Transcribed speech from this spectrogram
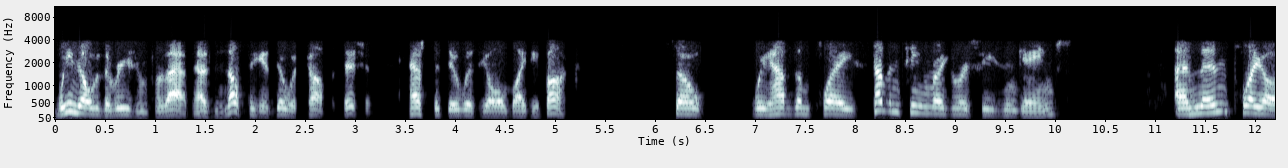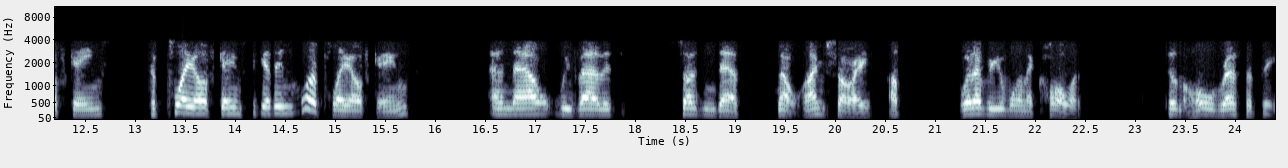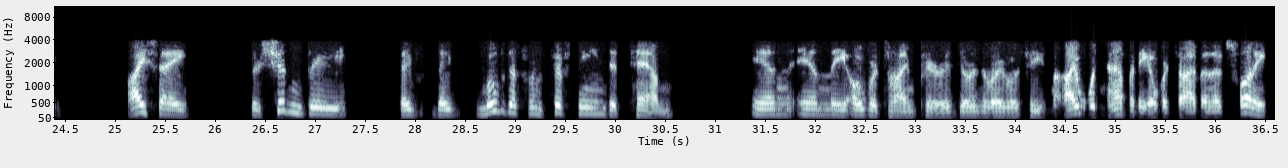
we know the reason for that. It has nothing to do with competition. It has to do with the almighty buck. So we have them play 17 regular season games and then playoff games to playoff games to get in more playoff games. And now we've added sudden death. No, I'm sorry, up, whatever you want to call it, to the whole recipe. I say there shouldn't be. They've they've moved it from 15 to 10 in in the overtime period during the regular season. I wouldn't have any overtime, and it's funny.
